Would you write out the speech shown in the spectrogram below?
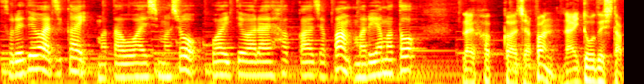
それでは次回またお会いしましょう。お相手は Lifehacker Japan 丸山とライフハッカージャパン内藤でした。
